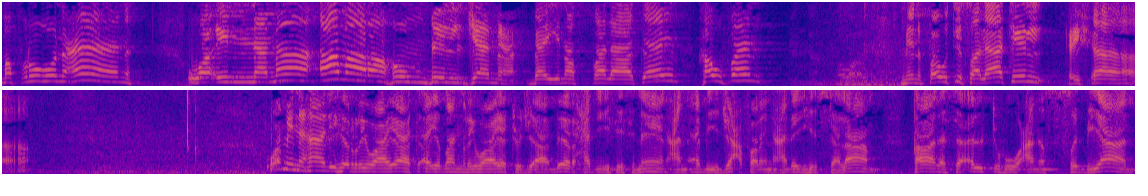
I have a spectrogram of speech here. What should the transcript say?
مفروغ عنه. وإنما أمرهم بالجمع بين الصلاتين خوفا من فوت صلاة العشاء. ومن هذه الروايات أيضا رواية جابر حديث اثنين عن أبي جعفر عليه السلام قال سألته عن الصبيان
